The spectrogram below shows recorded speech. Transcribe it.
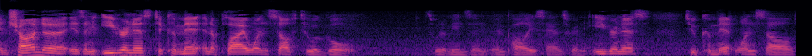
And chanda is an eagerness to commit and apply oneself to a goal. That's what it means in, in Pali Sanskrit. An eagerness to commit oneself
